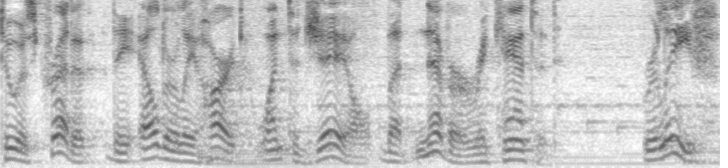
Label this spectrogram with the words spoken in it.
To his credit, the elderly Hart went to jail but never recanted. Relief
